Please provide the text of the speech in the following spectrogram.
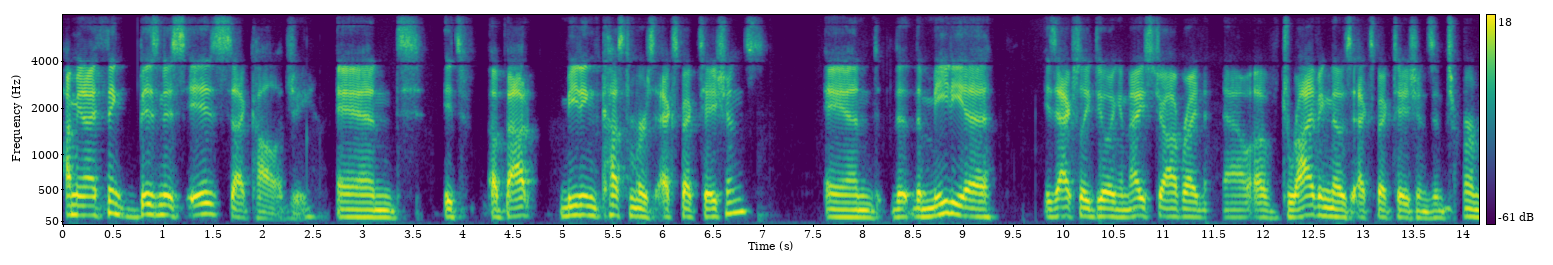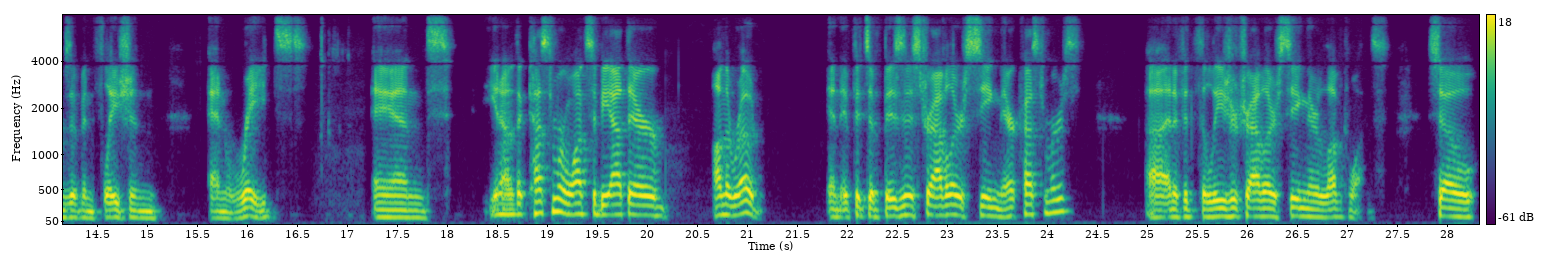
I mean, I think business is psychology and it's about meeting customers' expectations. And the, the media is actually doing a nice job right now of driving those expectations in terms of inflation and rates. And, you know, the customer wants to be out there on the road. And if it's a business traveler seeing their customers, uh, and if it's the leisure traveler seeing their loved ones. So,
